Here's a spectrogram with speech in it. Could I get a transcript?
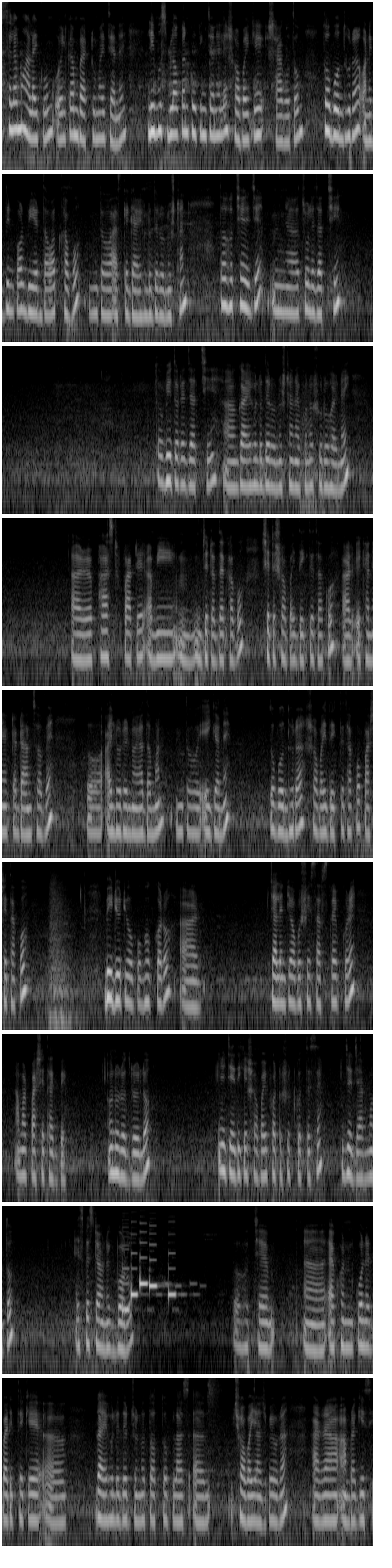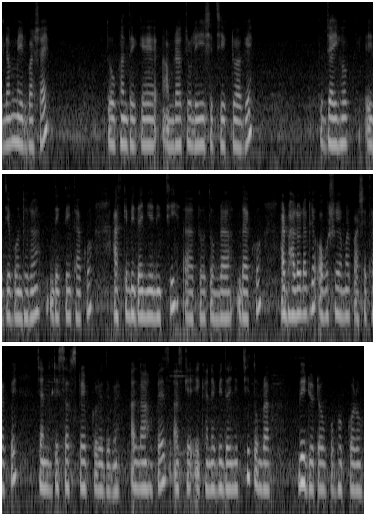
আসসালামু আলাইকুম, welcome back to my channel Limus blog and cooking চ্যানেলে সবাইকে স্বাগতম। তো বন্ধুরা অনেক দিন পর বিয়ের দাওয়াত খাব তো আজকে গায়ে হলুদের অনুষ্ঠান। তো হচ্ছে এই যে চলে যাচ্ছি। তো ভিতরে যাচ্ছি গায়ে হলুদের অনুষ্ঠান এখনও শুরু হয় নাই। আর ফার্স্ট পার্টে আমি যেটা দেখাবো সেটা সবাই দেখতে থাকো। আর এখানে একটা ডান্স হবে, তো আইলোরে নয়া দামান তো এই গানে। তো বন্ধুরা সবাই দেখতে থাকো, পাশে থাকো। ভিডিওটি উপভোগ করো আর চ্যানেলটি অবশ্যই সাবস্ক্রাইব করে আমার পাশে থাকবে। অনুরোধ রইল, এই যে এদিকে সবাই ফটোশ্যুট করতেছে, যে যার মতো। স্পেসটা অনেক বড়। তো হচ্ছে এখন কনের বাড়ি থেকে গায়ে হলুদের জন্য তত্ত্ব প্লাস সবাই আসবে ওরা। আর আমরা গেছিলাম মেয়ের বাসায়। তো ওখান থেকে আমরা চলে এসেছি একটু আগে। তো যাই হোক, এই যে বন্ধুরা, দেখতেই থাকো। আজকে বিদায় নিয়ে নিচ্ছি। তো তোমরা দেখো। আর ভালো লাগলে অবশ্যই আমার পাশে থাকবে। চ্যানেলটি সাবস্ক্রাইব করে দেবে। আল্লাহ হাফেজ আজকে এখানে বিদায় নিচ্ছি। তোমরা ভিডিওটা উপভোগ করো।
